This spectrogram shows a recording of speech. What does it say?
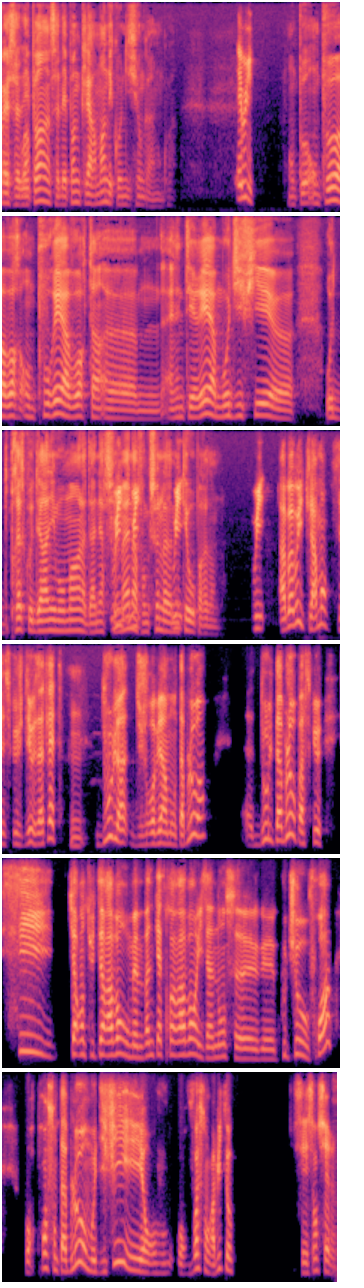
Ouais, ça dépend, ça dépend clairement des conditions quand même. Quoi. Et eh oui. On, peut, on, peut avoir, on pourrait avoir euh, un intérêt à modifier euh, presque au dernier moment, la dernière semaine, en fonction de la météo, par exemple. Oui, ah bah oui, clairement, c'est ce que je dis aux athlètes. Hmm. D'où je reviens à mon tableau, hein. d'où le tableau, parce que si 48 heures avant ou même 24 heures avant, ils annoncent euh, coup de chaud ou froid, on reprend son tableau, on modifie et on, revoit son ravito. C'est essentiel.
